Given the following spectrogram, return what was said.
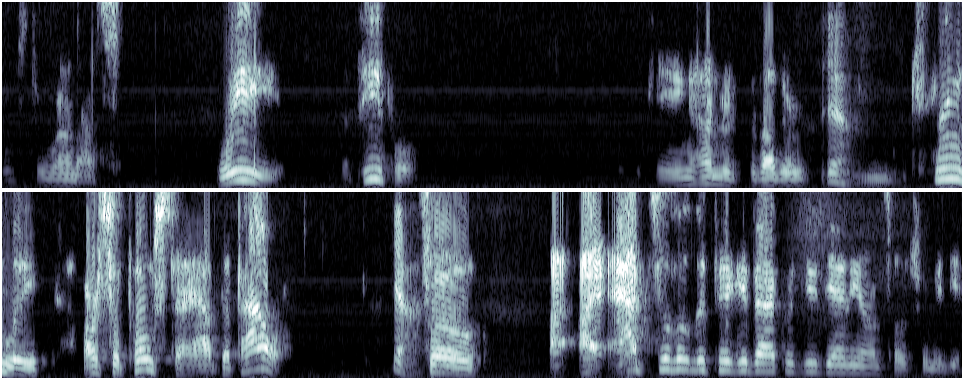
supposed to run us. We, the people, king, hundreds of other, Yeah. truly are supposed to have the power. Yeah. So I, I absolutely piggyback with you, Danny, on social media.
